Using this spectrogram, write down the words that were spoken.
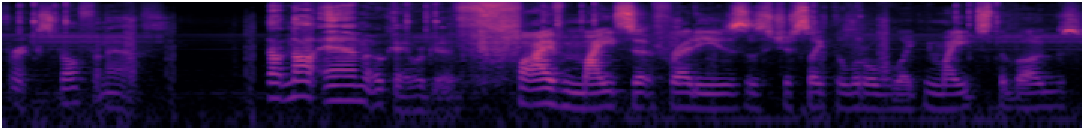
Frick, spell FNAF. Not, not M. Okay, we're good. Five mites at Freddy's. It's just like the little, like, mites, the bugs.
